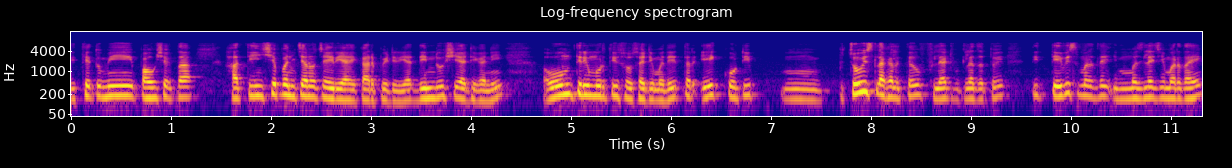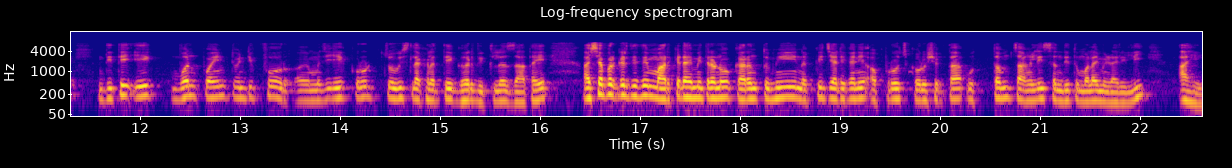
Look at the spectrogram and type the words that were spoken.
इथे तुम्ही पाहू शकता हा तीनशे पंच्याण्णवचा एरिया आहे कार्पेट एरिया दिंडोशी या ठिकाणी. ओम त्रिमूर्ती सोसायटीमध्ये. तर एक कोटी चोवीस लाखाला तो फ्लॅट विकला जातोय. ती तेवीस मजले मजल्याची इमारत आहे. तिथे एक वन पॉईंट ट्वेंटी फोर म्हणजे एक करोड चोवीस लाखाला ते घर विकलं जात आहे. अशा प्रकारचे तिथे मार्केट आहे मित्रांनो कारण तुम्ही नक्कीच या ठिकाणी अप्रोच करू शकता. उत्तम चांगली संधी तुम्हाला मिळालेली आहे.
